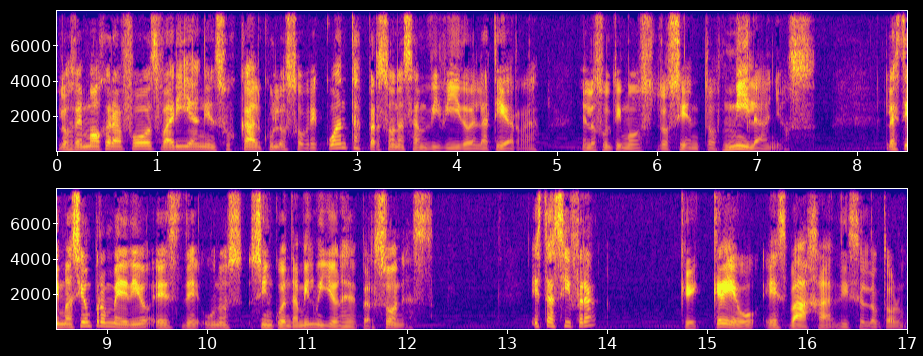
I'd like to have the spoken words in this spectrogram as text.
Los demógrafos varían en sus cálculos sobre cuántas personas han vivido en la Tierra en los últimos 200 mil años. La estimación promedio es de unos 50 mil millones de personas. Esta cifra que creo es baja, dice el doctor,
